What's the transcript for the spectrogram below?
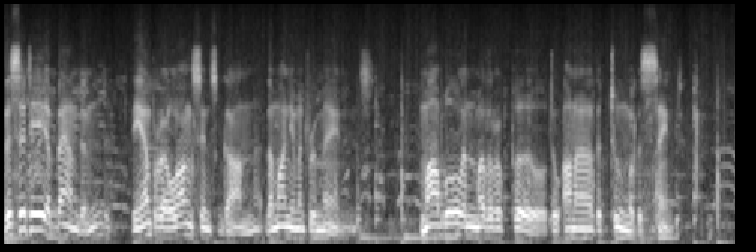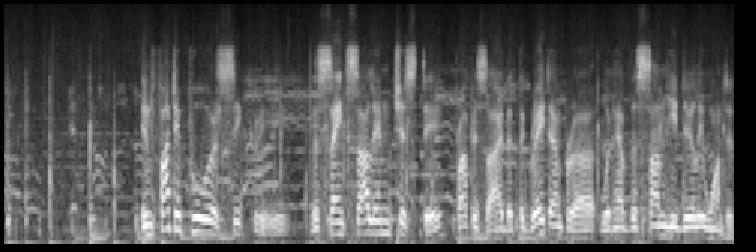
The city abandoned, the emperor long since gone, the monument remains. Marble and mother of pearl to honor the tomb of a saint. In Fatehpur Sikri, the Saint Salim Chisti prophesied that the great emperor would have the son he dearly wanted.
